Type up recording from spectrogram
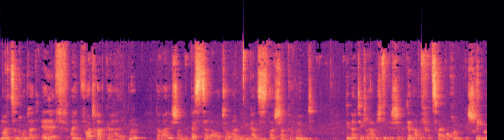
1911 einen Vortrag gehalten da war die schon eine Bestseller-Autorin in ganz Deutschland berühmt. Den Artikel habe ich dir geschickt, den habe ich vor zwei Wochen geschrieben.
